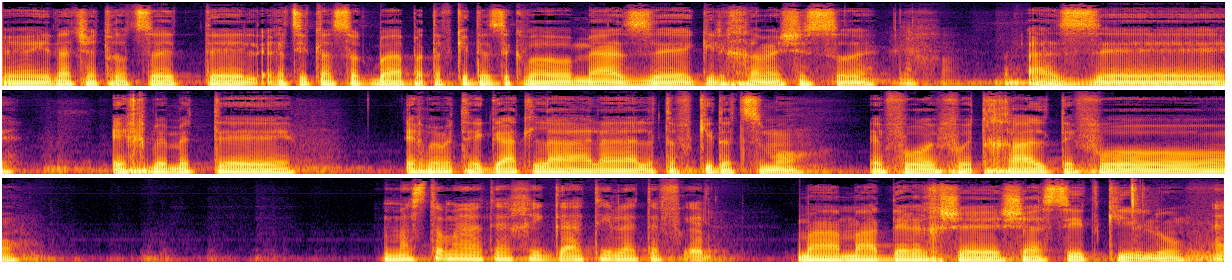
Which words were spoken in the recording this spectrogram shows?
uh, ידעת שאת רצית, uh, רצית לעסוק בתפקיד הזה כבר מאז uh, גיל 15. נכון. אז uh, איך באמת, uh, איך באמת הגעת ל, ל, לתפקיד עצמו? איפה, איפה התחלת? איפה... מה זאת אומרת איך הגעתי לתפקיד? מה, מה הדרך ש, שעשית כאילו? אה,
